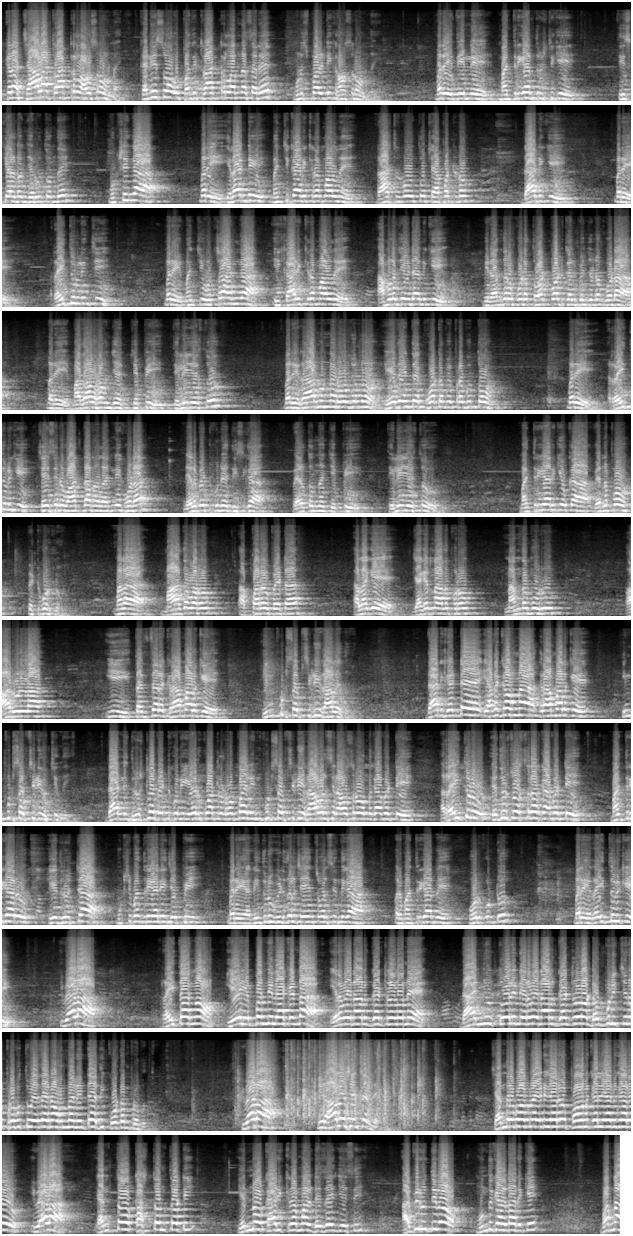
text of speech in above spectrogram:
ఇక్కడ చాలా ట్రాక్టర్లు అవసరం ఉన్నాయి. కనీసం ఒక పది ట్రాక్టర్లు అన్నా సరే మున్సిపాలిటీకి అవసరం ఉంది. మరి దీన్ని మంత్రి గారి దృష్టికి తీసుకెళ్ళడం జరుగుతుంది. ముఖ్యంగా మరి ఇలాంటి మంచి కార్యక్రమాలని రాష్ట్ర ప్రభుత్వం చేపట్టడం దానికి మరి రైతుల నుంచి మరి మంచి ఉత్సాహంగా ఈ కార్యక్రమాలని అమలు చేయడానికి మీరందరూ కూడా తోడ్పాటు కల్పించడం కూడా మరి మదావహం చెప్పి తెలియజేస్తూ మరి రానున్న రోజుల్లో ఏదైతే కూటమి ప్రభుత్వం మరి రైతులకి చేసిన వాగ్దానాలన్నీ కూడా నిలబెట్టుకునే దిశగా వెళ్తుందని చెప్పి తెలియజేస్తూ మంత్రి గారికి ఒక విన్నపం పెట్టుకుంటున్నాం. మన మాధవరం అప్పారావుపేట అలాగే జగన్నాథపురం నందమూరు ఆరుళ్ళ ఈ తదితర గ్రామాలకి ఇన్పుట్ సబ్సిడీ రాలేదు. దానికంటే వెనక ఉన్న గ్రామాలకి ఇన్పుట్ సబ్సిడీ వచ్చింది. దాన్ని దృష్టిలో పెట్టుకుని ఏడు కోట్ల రూపాయలు ఇన్పుట్ సబ్సిడీ రావాల్సిన అవసరం ఉంది కాబట్టి రైతులు ఎదురు చూస్తున్నారు కాబట్టి మంత్రి గారు ఈ దృష్ట్యా ముఖ్యమంత్రి గారి చెప్పి మరి నిధులు విడుదల చేయించవలసిందిగా మరి మంత్రి గారిని కోరుకుంటూ మరి రైతులకి ఈవేళ రైతాంగం ఏ ఇబ్బంది లేకుండా ఇరవై నాలుగు గంటలలోనే ధాన్యం తోలిన ఇరవై నాలుగు గంటల్లో డబ్బులు ఇచ్చిన ప్రభుత్వం ఏదైనా ఉందని అంటే అది కూటమి ప్రభుత్వం. ఈవేళ మీరు ఆలోచించండి. చంద్రబాబు నాయుడు గారు పవన్ కళ్యాణ్ గారు ఈవేళ ఎంతో కష్టంతో ఎన్నో కార్యక్రమాలు డిజైన్ చేసి అభివృద్ధిలో ముందుకెళ్ళడానికి మొన్న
